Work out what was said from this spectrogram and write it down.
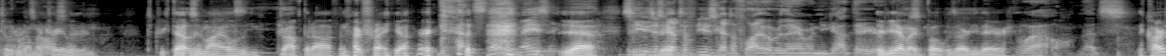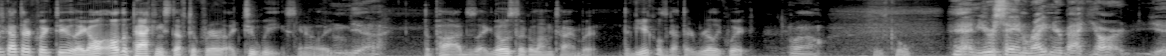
towed it on my trailer and three thousand miles and dropped it off in my front yard. that's, that's amazing. yeah. So you just great. got to you just got to fly over there when you got there. Yeah, my boat was already there. wow, that's The cars got there quick too. Like all, all the packing stuff took forever, like two weeks. You know, like yeah. the pods, like those took a long time, but the vehicles got there really quick. Wow. It was cool. Yeah, and you were saying right in your backyard. You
